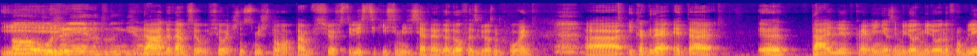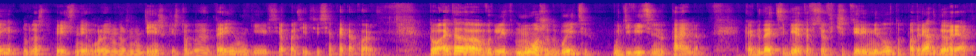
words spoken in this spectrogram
И... О, уже инопланетяне. Да, да, да, все, все очень смешно. Там все в стилистике 70-х годов и Звездных войн. И когда это э, тайное откровение за миллион миллионов рублей, ну, потому что перейти уровень нужны денежки, чтобы тренинги все оплатить и всякое такое, то это выглядит, может быть, удивительно тайно. Когда тебе это все в 4 минуты подряд говорят,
